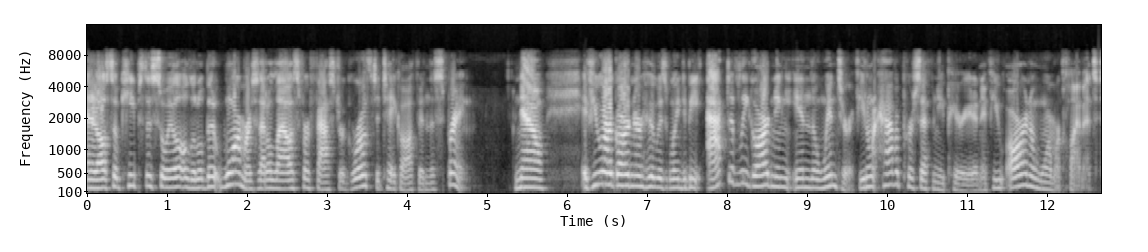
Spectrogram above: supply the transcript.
and it also keeps the soil a little bit warmer, so that allows for faster growth to take off in the spring. Now, if you are a gardener who is going to be actively gardening in the winter, if you don't have a Persephone period, and if you are in a warmer climate,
